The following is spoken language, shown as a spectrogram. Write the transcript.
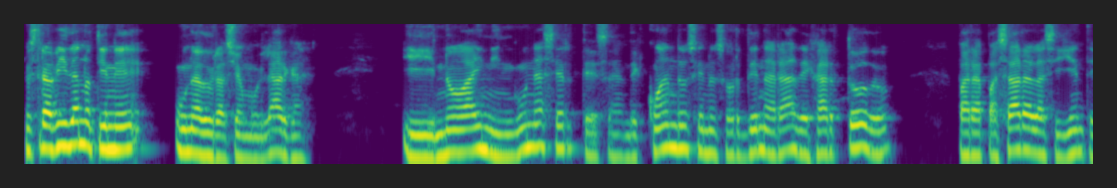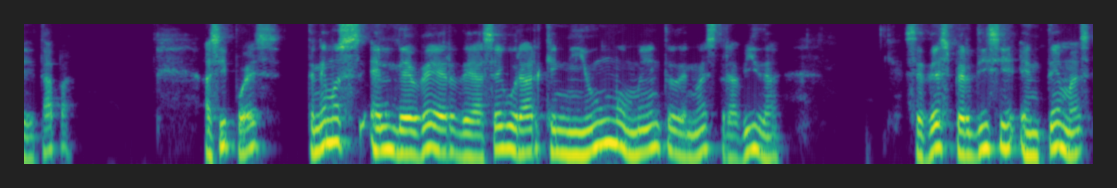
Nuestra vida no tiene una duración muy larga y no hay ninguna certeza de cuándo se nos ordenará dejar todo para pasar a la siguiente etapa. Así pues, tenemos el deber de asegurar que ni un momento de nuestra vida se desperdicie en temas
